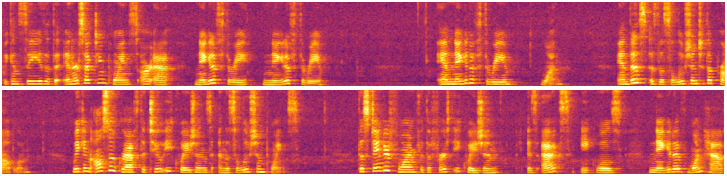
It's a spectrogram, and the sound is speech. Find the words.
we can see that the intersecting points are at negative 3, negative 3, and negative 3, 1. And this is the solution to the problem. We can also graph the two equations and the solution points. The standard form for the first equation is x equals negative 1 half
